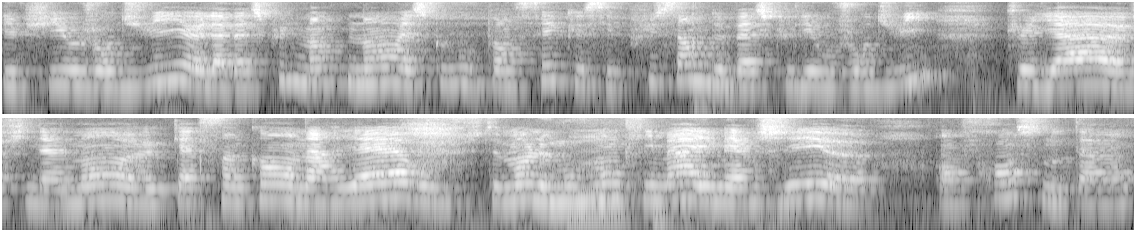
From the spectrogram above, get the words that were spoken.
Et puis aujourd'hui, euh, la bascule maintenant, est-ce que vous pensez que c'est plus simple de basculer aujourd'hui qu'il y a euh, finalement 4-5 ans en arrière où justement le mouvement hmm. climat a émergé en France notamment?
